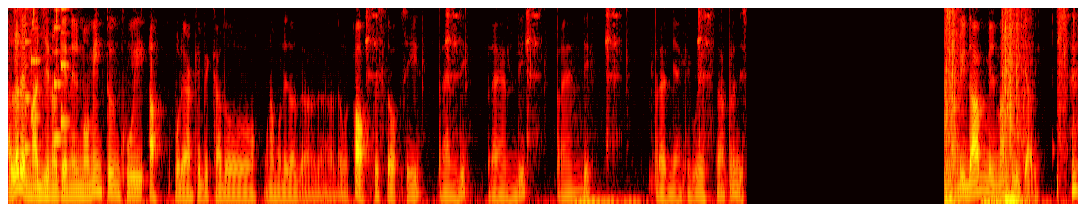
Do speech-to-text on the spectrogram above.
Allora immagino che nel momento in cui... Ah, pure anche beccato una moneta da, da, da... Oh, questo sì, prendi, prendi, prendi, prendi anche questa, prendi... Ridammi il mazzo di chiavi. Eh,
